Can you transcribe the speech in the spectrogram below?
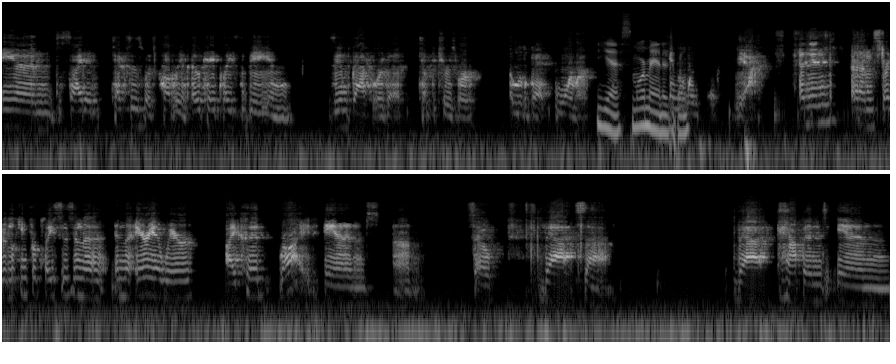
and decided Texas was probably an okay place to be, and zoomed back where the temperatures were a little bit warmer Yes. More manageable. Yeah, and then um, started looking for places in the in the area where I could ride, and um, so that uh, that happened in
